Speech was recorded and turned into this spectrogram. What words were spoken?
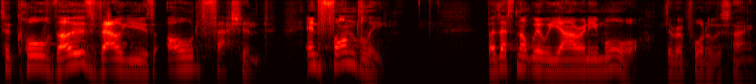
to call those values old fashioned and fondly. But that's not where we are anymore, the reporter was saying.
